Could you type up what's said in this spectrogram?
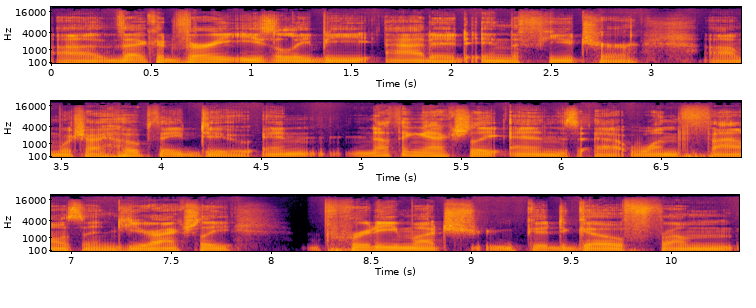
uh, that could very easily be added in the future, um, which I hope they do. And nothing actually ends at 1000. You're actually pretty much good to go from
